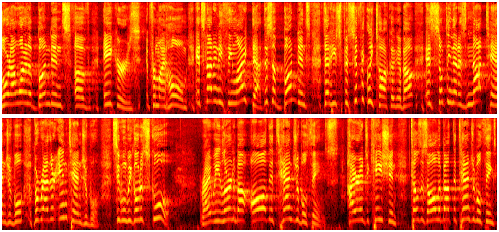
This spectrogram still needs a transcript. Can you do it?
Lord, I want an abundance of acres for my home. It's not anything like that. This abundance that he's specifically talking about is something that is not tangible, but rather intangible. See, when we go to school, right, we learn about all the tangible things. Higher education tells us all about the tangible things,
